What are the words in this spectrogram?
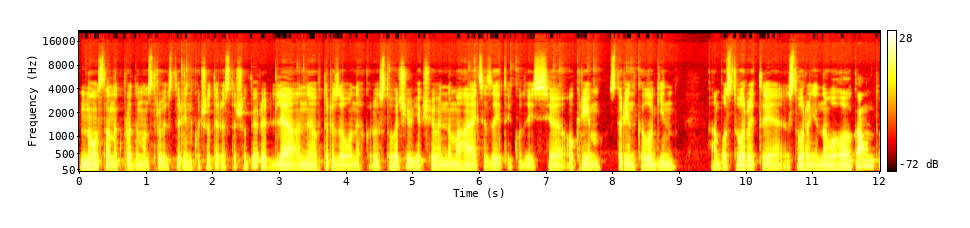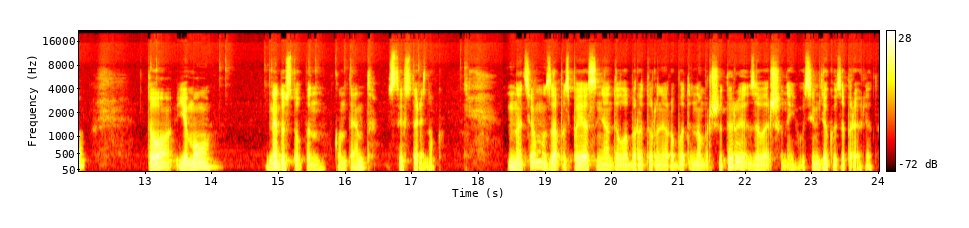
Наостанок продемонструю сторінку 404 для неавторизованих користувачів, якщо він намагається зайти кудись, е, окрім сторінки логін або створити створення нового аккаунту то йому недоступен контент з цих сторінок. На цьому запис пояснення до лабораторної роботи номер 4 завершений. Усім дякую за перегляд.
